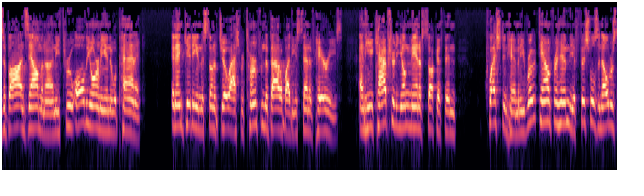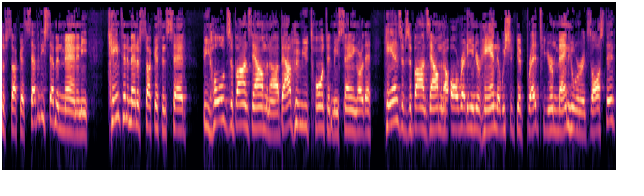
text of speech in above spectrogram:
Zebah and Zalmunna, and he threw all the army into a panic. And then Gideon, the son of Joash, returned from the battle by the ascent of Heres, and he captured a young man of Succoth and questioned him, and he wrote down for him the officials and elders of Succoth, 77 men, and he came to the men of Succoth and said, Behold Zebah and Zalmunna, about whom you taunted me, saying, Are the hands of Zebah and Zalmunna already in your hand that we should give bread to your men who are exhausted?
